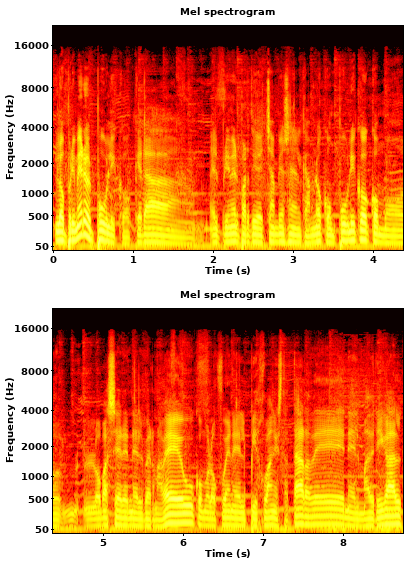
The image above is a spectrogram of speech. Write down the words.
Lo primero, el público, que era el primer partido de Champions en el Camp Nou con público, como lo va a ser en el Bernabéu, como lo fue en el Pizjuán esta tarde, en el Madrigal.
